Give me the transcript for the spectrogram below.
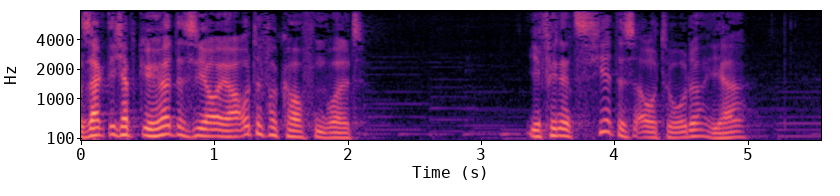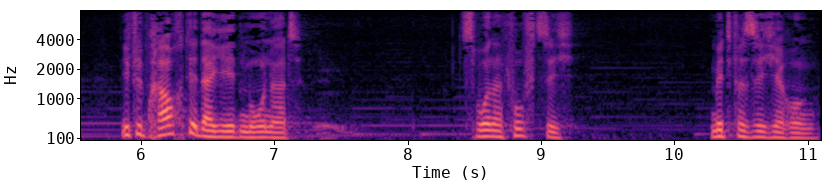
und sagte, ich habe gehört, dass ihr euer Auto verkaufen wollt. Ihr finanziert das Auto, oder? Ja. Wie viel braucht ihr da jeden Monat? 250 mit Versicherung.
